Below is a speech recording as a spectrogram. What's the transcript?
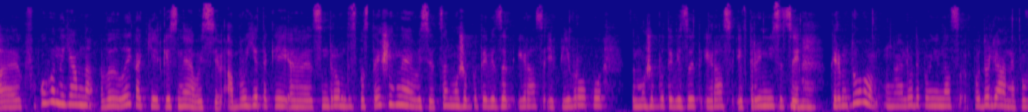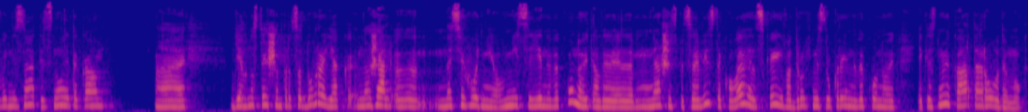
А В кого наявна велика кількість невисів, або є такий е, синдром диспостичних невисів, це може бути візит і раз і в півроку, це може бути візит і раз і в три місяці. Крім того, люди повинні нас подоляни, повинні знати, існує така е, діагностична процедура, як, на жаль, е, на сьогодні в місті її не виконують, але наші спеціалісти, колеги з Києва, других міст України виконують, як існує карта родимок.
